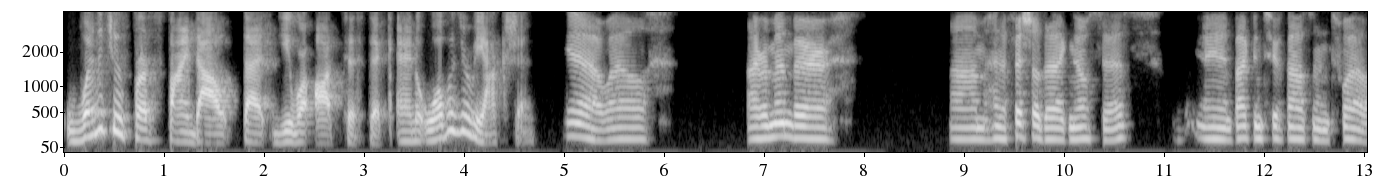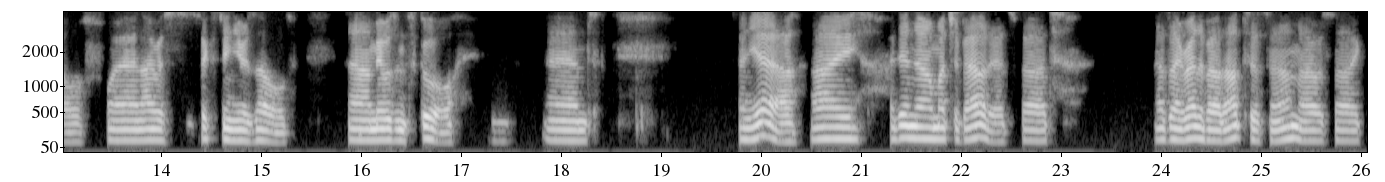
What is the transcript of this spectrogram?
when did you first find out that you were autistic and what was your reaction? Yeah, well, I remember um, an official diagnosis in, back in 2012 when I was 16 years old. Um, it was in school, and and yeah, I I didn't know much about it, but as I read about autism, I was like,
